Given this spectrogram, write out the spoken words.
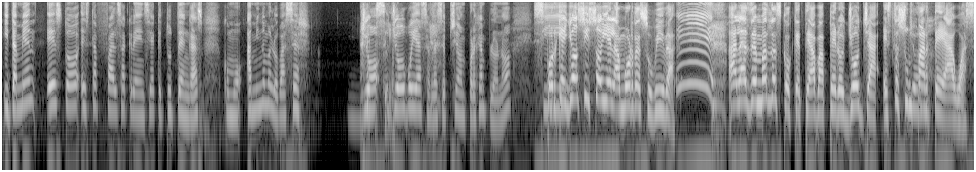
Y también esto, esta falsa creencia que tú tengas, como a mí no me lo va a hacer. Yo, Sí. yo voy a hacer la excepción, por ejemplo, ¿no? Si, Porque yo sí soy el amor de su vida. A las demás les coqueteaba, pero yo ya, esto es un Yo parteaguas,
